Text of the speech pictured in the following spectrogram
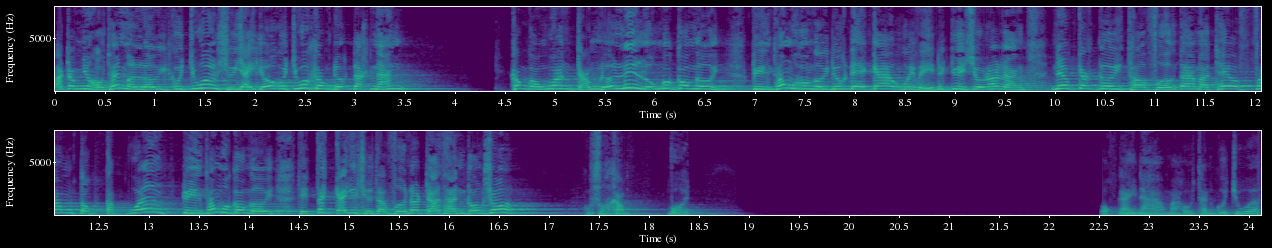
Ở trong những hội thánh mà lời của Chúa, sự dạy dỗ của Chúa không được đặt nặng, không còn quan trọng nữa, lý luận của con người, truyền thống của con người được đề cao. Quý vị, đức chúa giêsu nói rằng, nếu các ngươi thờ phượng ta mà theo phong tục tập quán truyền thống của con người, thì tất cả những sự thờ phượng nó trở thành con số. Con số không, vô ích. Một ngày nào mà hội thánh của chúa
